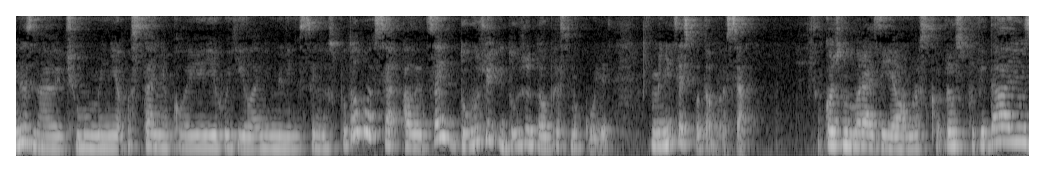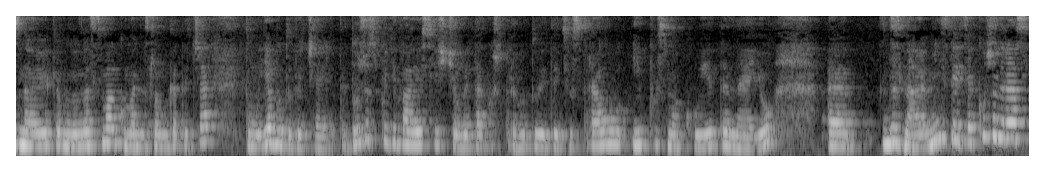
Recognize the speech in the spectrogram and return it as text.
Не знаю, чому мені останнє, коли я його їла, він мені не сильно сподобався, але цей дуже і дуже добре смакує. Мені цей сподобався. В кожному разі я вам розповідаю, знаю, яке воно на смак, у мене слинка тече, тому я буду вечеряти. Дуже сподіваюся, що ви також приготуєте цю страву і посмакуєте нею. Е, не знаю, мені здається, кожен раз,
